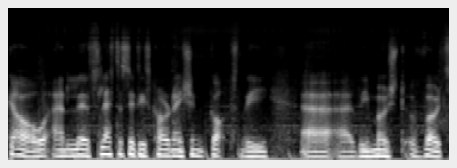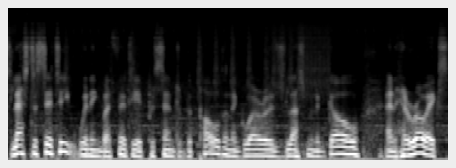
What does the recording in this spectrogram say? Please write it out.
goal and Leicester City's coronation got the uh, uh, the most votes. Leicester City winning by 38% of the polls, and Aguero's last minute goal and heroics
